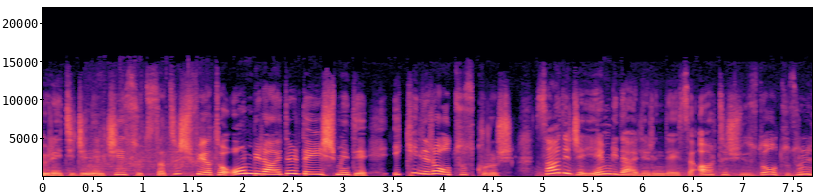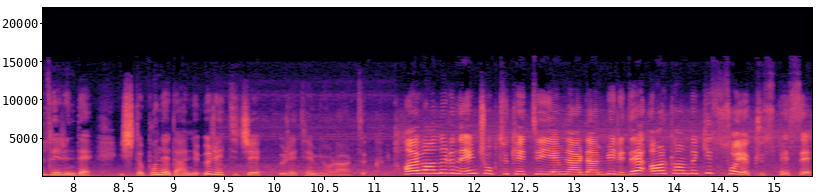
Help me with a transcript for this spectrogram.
Üreticinin çiğ süt satış fiyatı 11 aydır değişmedi. 2 lira 30 kuruş. Sadece yem giderlerinde ise artış %30'un üzerinde. İşte bu nedenle üretici üretemiyor artık. Hayvanların en çok tükettiği yemlerden biri de arkamdaki soya küspesi.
